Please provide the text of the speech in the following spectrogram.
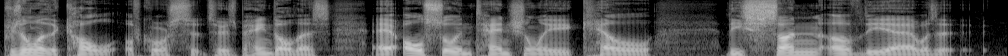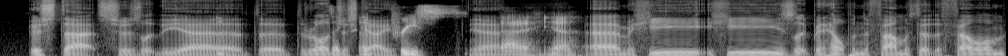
presumably the cult, of course, who's behind all this, uh, also intentionally kill the son of the uh, was it Ustad's, who's like the uh, the the like religious the guy. priest Yeah. guy yeah Um, he he's like been helping the family throughout the film,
